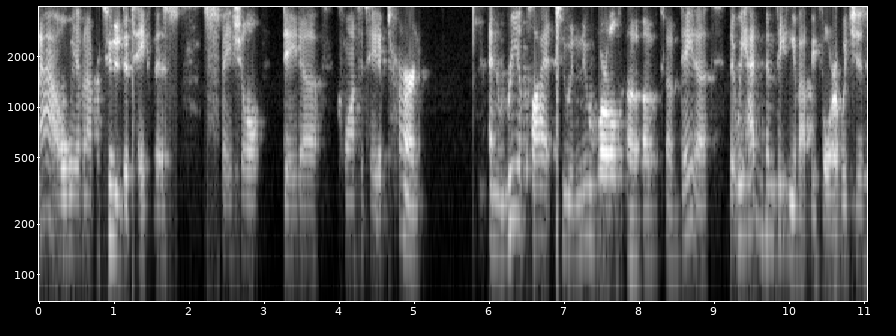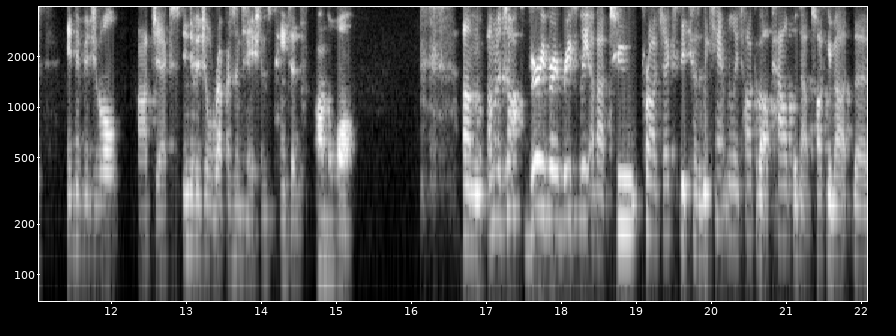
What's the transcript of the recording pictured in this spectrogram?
now we have an opportunity to take this spatial data quantitative turn and reapply it to a new world of, of, of data that we hadn't been thinking about before, which is individual objects, individual representations painted on the wall. Um, I'm going to talk very, very briefly about two projects because we can't really talk about PALP without talking about the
